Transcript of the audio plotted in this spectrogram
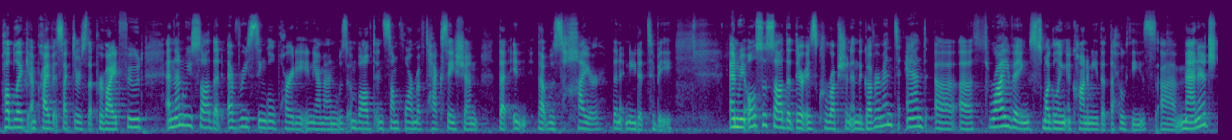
public and private sectors that provide food. And then we saw that every single party in Yemen was involved in some form of taxation that, in, that was higher than it needed to be. And we also saw that there is corruption in the government and uh, a thriving smuggling economy that the Houthis uh, managed.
